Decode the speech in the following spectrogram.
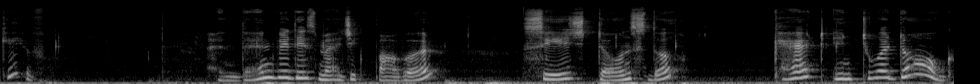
cave. And then, with his magic power, Sage turns the cat into a dog.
